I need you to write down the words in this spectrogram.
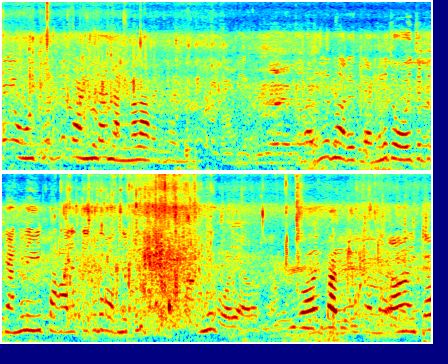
പിന്നെ യൂട്യൂബിൽ കണ്ട ഞങ്ങൾ അറിഞ്ഞത് വഴിയൊന്നും അറിയത്തില്ല. ഞങ്ങൾ ചോദിച്ചിട്ട് ഞങ്ങൾ ഈ പാലത്തിൽ കൂടെ വന്നിട്ട് ഇന്ന് പോയാ വന്നത് ആ ഇപ്പൊ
